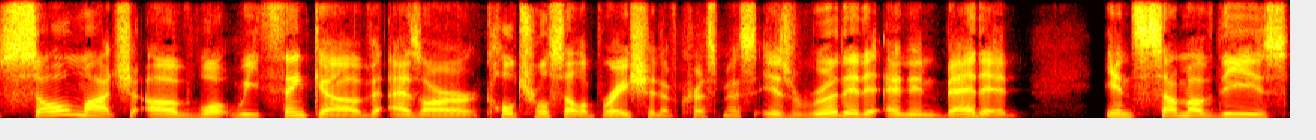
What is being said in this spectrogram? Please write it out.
so much of what we think of as our cultural celebration of Christmas is rooted and embedded in some of these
